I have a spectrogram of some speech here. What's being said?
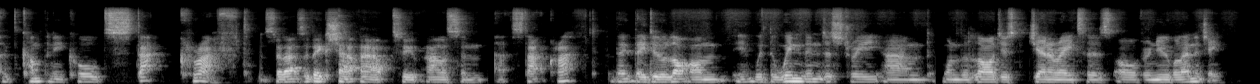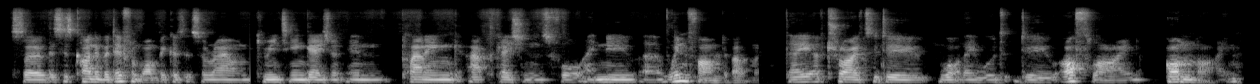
a company called Statkraft. So that's a big shout out to Alison at Statkraft. They, they do a lot on with the wind industry and one of the largest generators of renewable energy. So this is kind of a different one because it's around community engagement in planning applications for a new uh, wind farm development. They have tried to do what they would do offline, online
